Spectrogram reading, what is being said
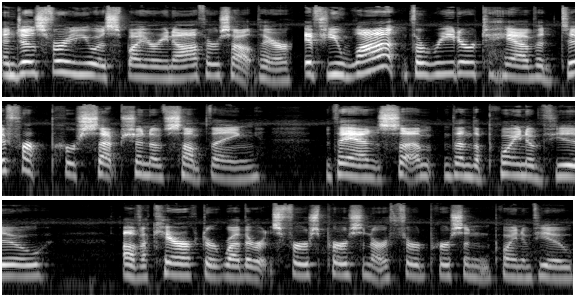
And just for you aspiring authors out there, if you want the reader to have a different perception of something than some than the point of view of a character, whether it's first person or third person point of view,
